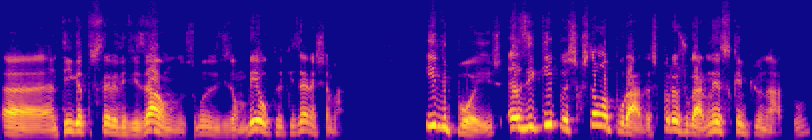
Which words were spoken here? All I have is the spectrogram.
a antiga terceira divisão, segunda divisão B, o que lhe quiserem chamar. E depois, as equipas que estão apuradas para jogar nesse campeonato,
